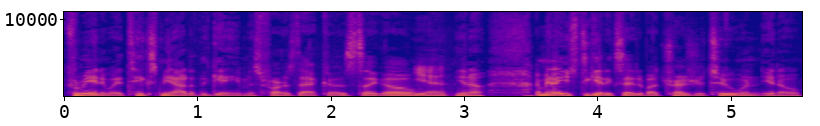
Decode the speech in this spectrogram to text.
for me anyway. It takes me out of the game as far as that goes. It's like oh Yeah. you know. I mean, I used to get excited about treasure too when you know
